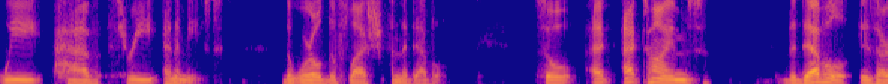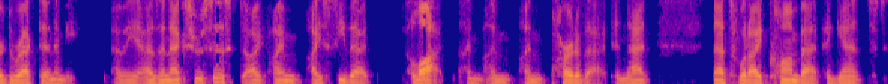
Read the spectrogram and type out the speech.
we have three enemies: the world, the flesh, and the devil. So at, at times, the devil is our direct enemy. I mean, as an exorcist, I, I'm I see that a lot. I'm I'm I'm part of that, and that that's what I combat against.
